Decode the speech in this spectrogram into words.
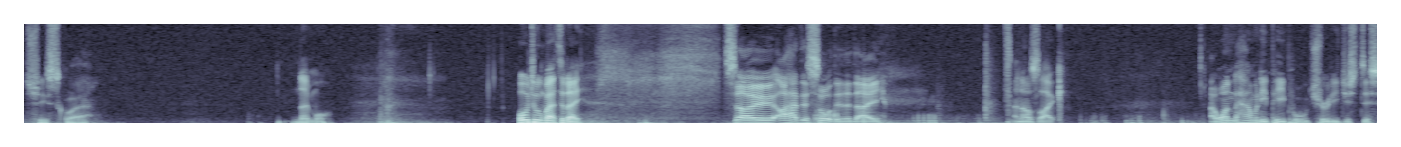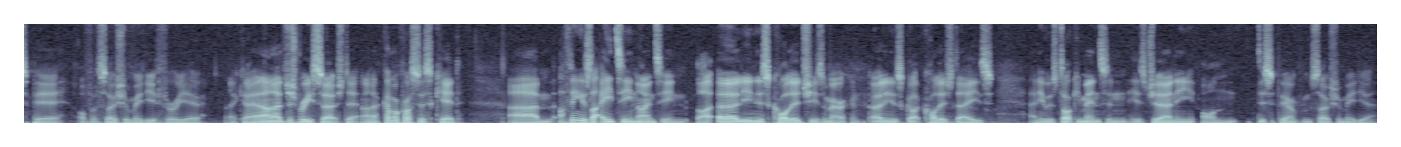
She's square. No more. What are we talking about today? So I had this thought the other day, and I was like, I wonder how many people truly just disappear off of social media for a year. Okay, and I just researched it, and I've come across this kid. Um, I think he was like 18, 19, like early in his college. He's American, early in his like, college days, and he was documenting his journey on disappearing from social media.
